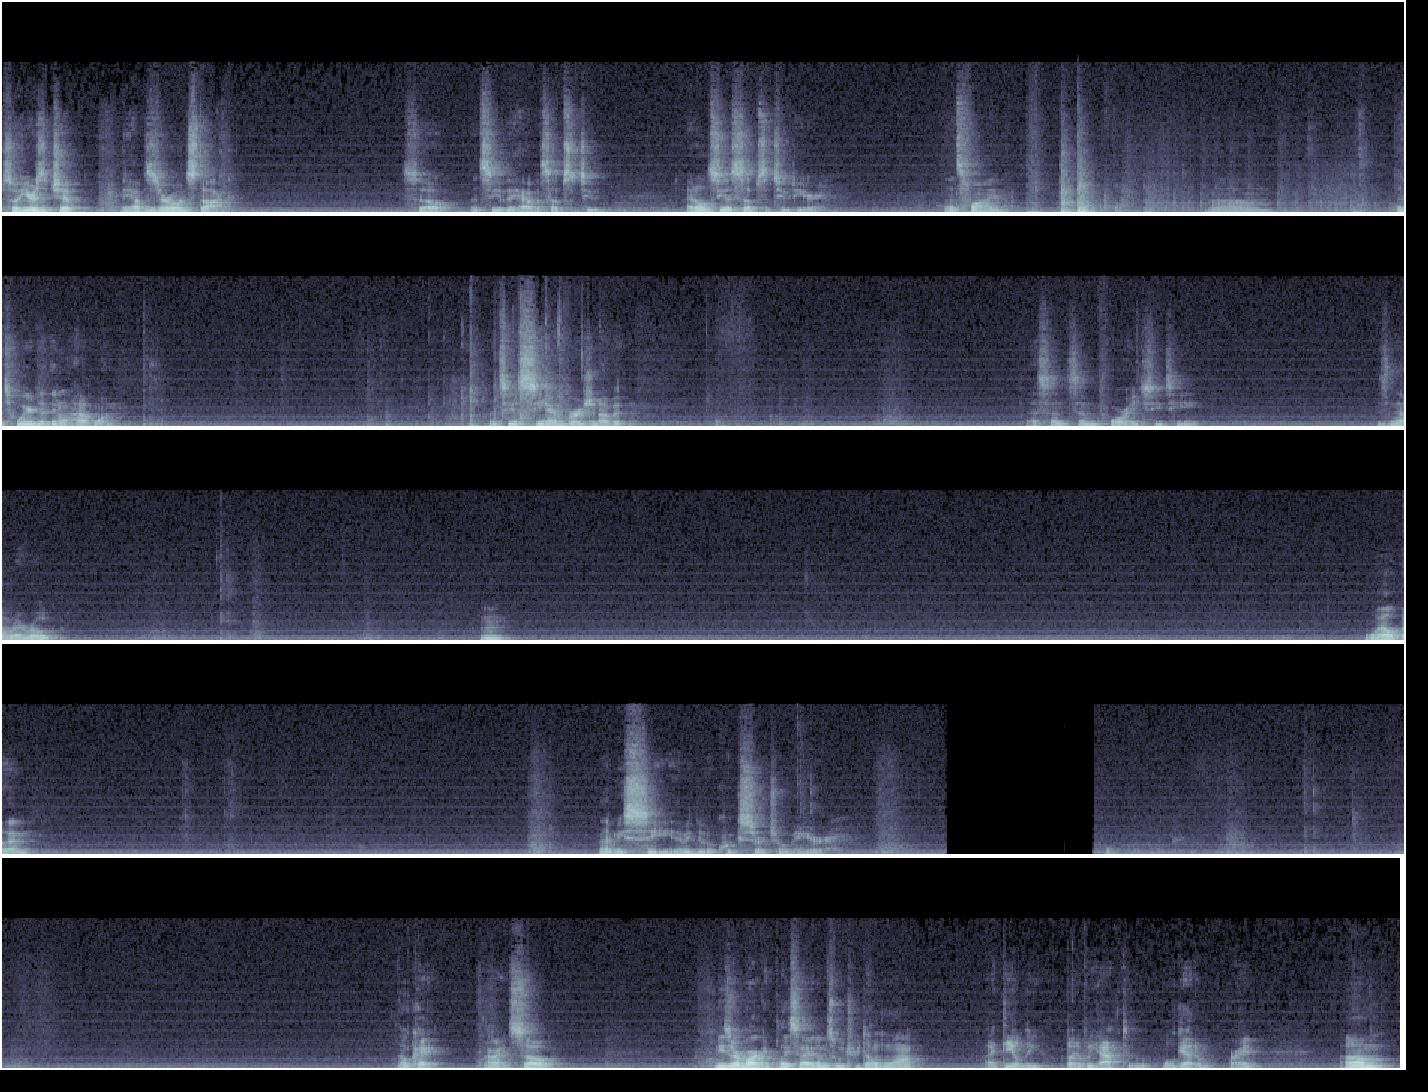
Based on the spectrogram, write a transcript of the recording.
so here's a chip. They have zero in stock. So let's see if they have a substitute. I don't see a substitute here. That's fine. Um, that's weird that they don't have one. Let's see a CN version of it. SN74 HCT. Isn't that what I wrote? Hmm. Well then. Let me see. Let me do a quick search over here. Okay. All right. So these are marketplace items which we don't want, ideally, but if we have to, we'll get them, right? Um,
